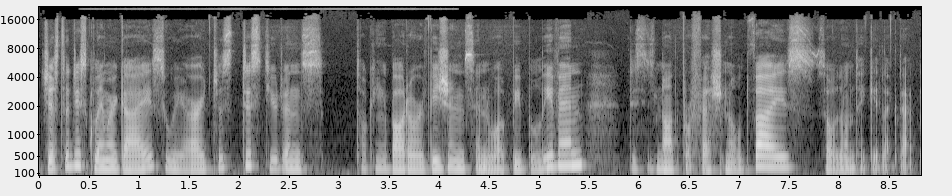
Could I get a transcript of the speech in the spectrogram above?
Just a disclaimer, guys, we are just two students talking about our visions and what we believe in. This is not professional advice, so don't take it like that.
